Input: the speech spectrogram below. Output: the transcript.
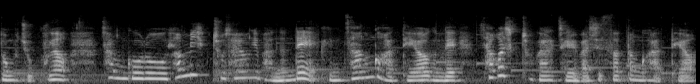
너무 좋고요. 참고로 현미식초 사용해봤는데 괜찮은 것 같아요. 근데 사과식초가 제일 맛있었던 것 같아요.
